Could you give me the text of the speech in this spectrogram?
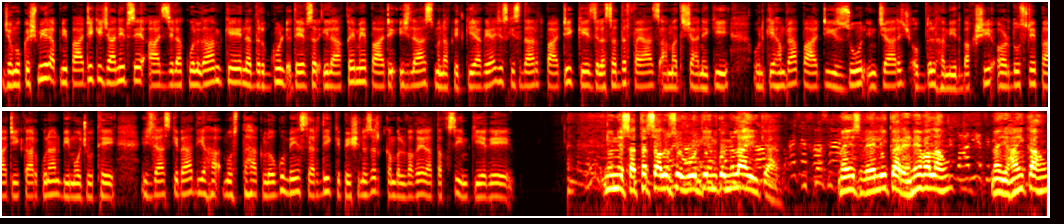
جموں کشمیر اپنی پارٹی کی جانب سے آج ضلع کلگام کے ندرگنڈ دیوسر علاقے میں پارٹی اجلاس منعقد کیا گیا، جس کی صدارت پارٹی کے ضلع صدر فیاض احمد شاہ نے کی۔ ان کے ہمراہ پارٹی زون انچارج عبد الحمید بخشی اور دوسرے پارٹی کارکنان بھی موجود تھے۔ اجلاس کے بعد یہاں مستحق لوگوں میں سردی کے پیش نظر کمبل وغیرہ تقسیم کیے گئے۔ انہوں نے ستر سالوں سے ووٹ دیا، ان کو ملا ہی کیا ہے؟ میں اس ویلی کا رہنے والا ہوں میں یہاں ہی کا ہوں۔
